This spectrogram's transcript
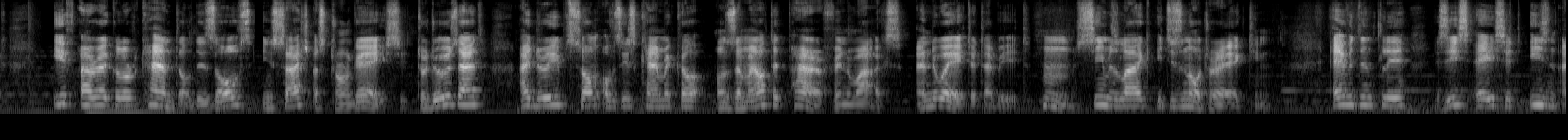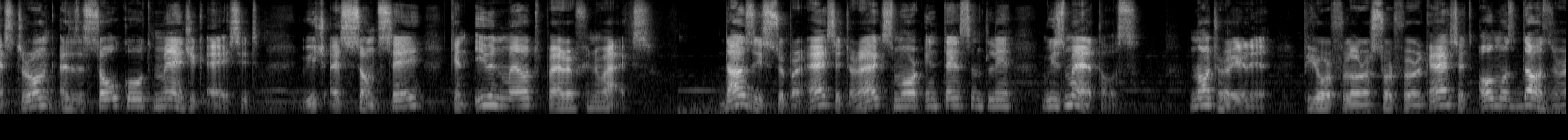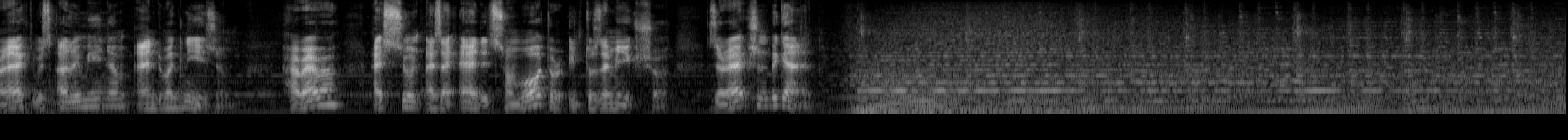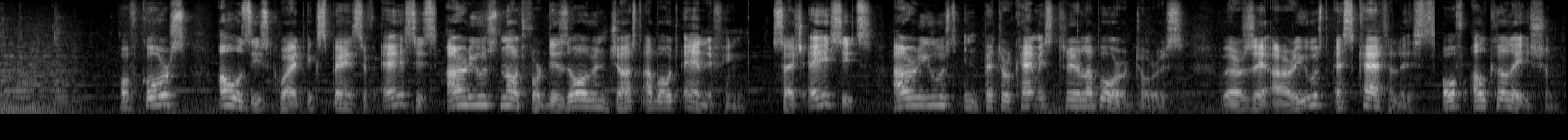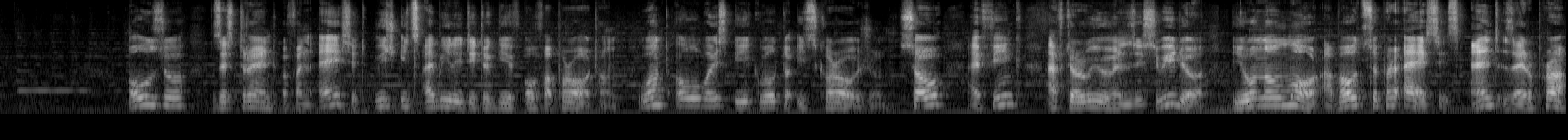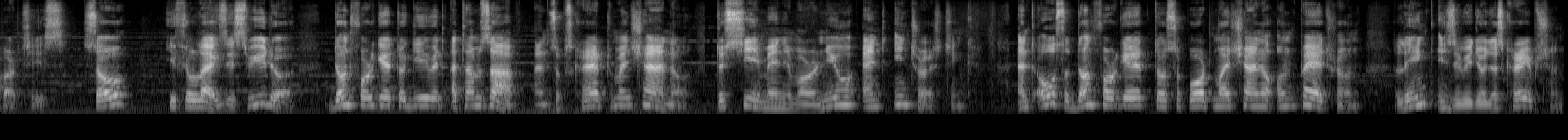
if a regular candle dissolves in such a strong acid. To do that, I dripped some of this chemical on the melted paraffin wax and waited a bit. Hmm, seems like it is not reacting. Evidently, this acid isn't as strong as the so-called magic acid, which as some say can even melt paraffin wax. Does this superacid react more intensely with metals? Not really. Pure fluorosulfuric acid almost doesn't react with aluminium and magnesium. However, as soon as I added some water into the mixture, the reaction began. Of course, all these quite expensive acids are used not for dissolving just about anything. Such acids are used in petrochemistry laboratories, where they are used as catalysts of alkylation. Also, the strength of an acid which its ability to give off a proton won't always equal to its corrosion. So, I think after viewing this video, you'll know more about superacids and their properties. So, if you like this video, don't forget to give it a thumbs up and subscribe to my channel to see many more new and interesting. And also don't forget to support my channel on Patreon, link in the video description.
